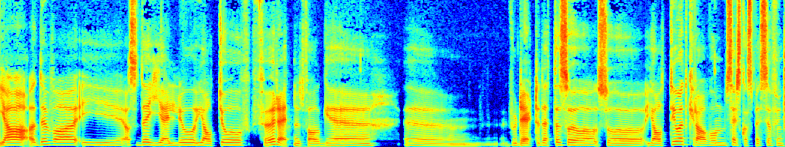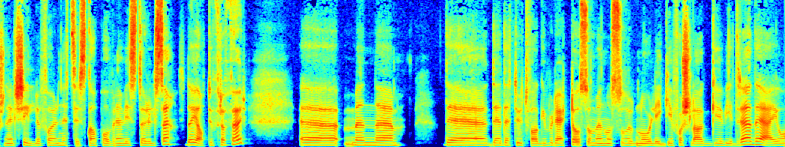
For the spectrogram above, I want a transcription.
Ja, det var i Altså, det jo, gjaldt jo før Reiten-utvalget eh, vurderte dette, så, så gjaldt det jo et krav om selskapsmessig og funksjonelt skille for nettselskap over en viss størrelse. Så det gjaldt jo fra før. Eh, men eh, det, det dette utvalget vurderte, og som også nå ligger i forslag videre, det er jo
